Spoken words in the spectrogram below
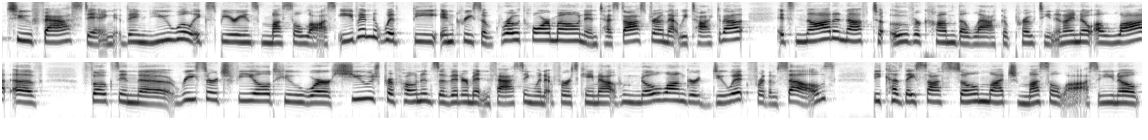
to fasting, then you will experience muscle loss. Even with the increase of growth hormone and testosterone that we talked about, it's not enough to overcome the lack of protein. And I know a lot of folks in the research field who were huge proponents of intermittent fasting when it first came out who no longer do it for themselves because they saw so much muscle loss. And you know,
